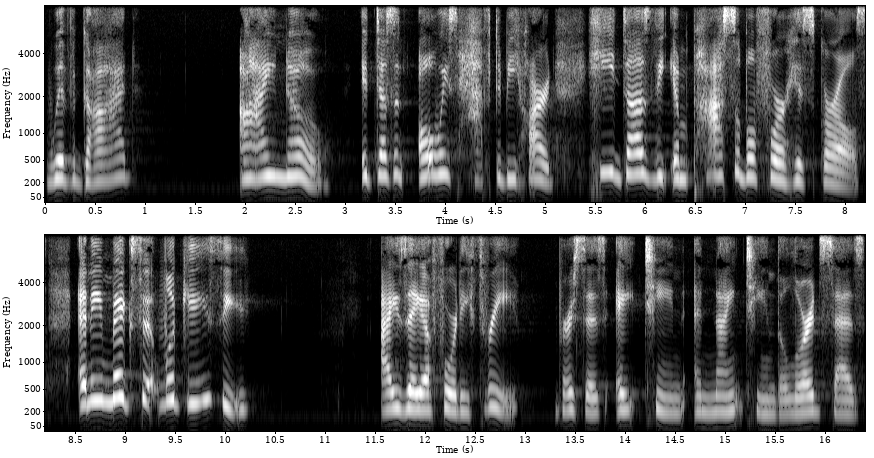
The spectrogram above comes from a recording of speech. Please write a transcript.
with God, I know it doesn't always have to be hard. He does the impossible for his girls, and he makes it look easy. Isaiah 43, verses 18 and 19, the Lord says,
